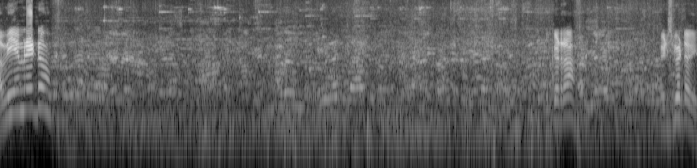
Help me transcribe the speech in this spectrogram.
అవి ఏం రేటు ఇక్కడ రా. విడిచిపెట్టు అవి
